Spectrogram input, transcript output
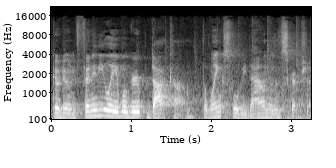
go to infinitylabelgroup.com. The links will be down in the description.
